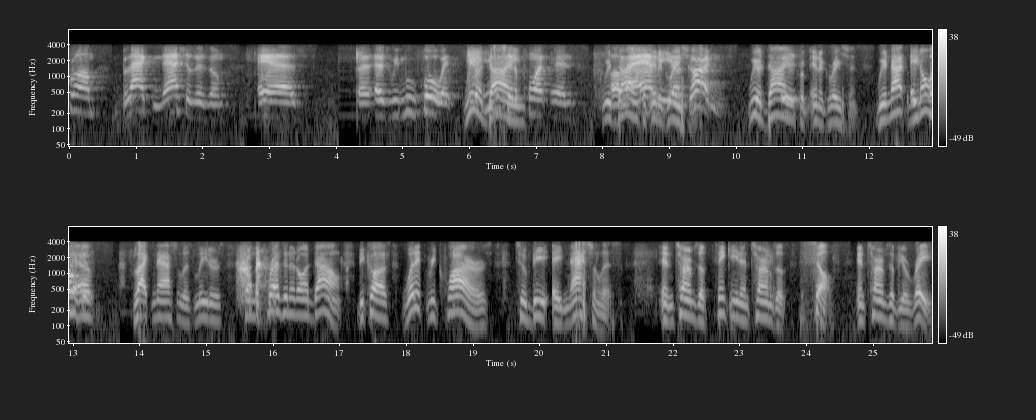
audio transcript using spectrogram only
from black nationalism as uh, as we move forward? We are even to dying- the point in We're uh, dying from Miami uh, integration. Gardens. We're dying Is- from integration. We're not. We don't focus- have black nationalist leaders from the president on down because what it requires to be a nationalist in terms of thinking in terms of self, in terms of your race,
